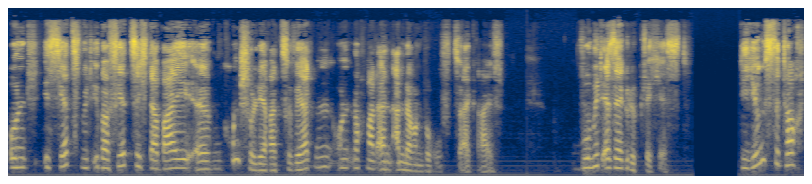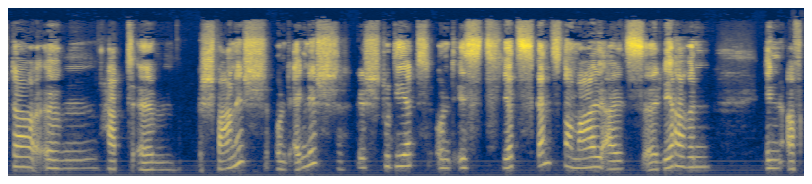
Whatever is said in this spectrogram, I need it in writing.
und ist jetzt mit über 40 dabei, ähm, Grundschullehrer zu werden und nochmal einen anderen Beruf zu ergreifen, womit er sehr glücklich ist. Die jüngste Tochter ähm, hat ähm, Spanisch und Englisch studiert und ist jetzt ganz normal als äh, Lehrerin in, auf,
